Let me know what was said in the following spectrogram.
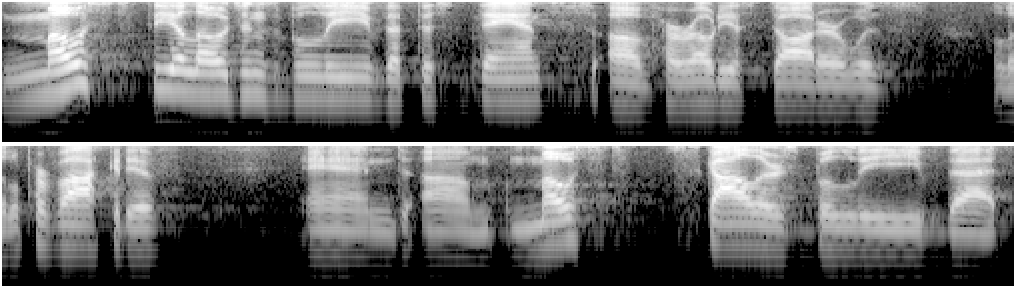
most theologians believe that this dance of Herodias' daughter was a little provocative. And um, most scholars believe that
